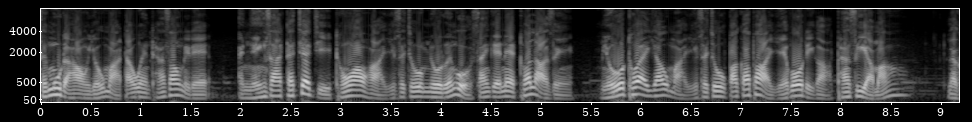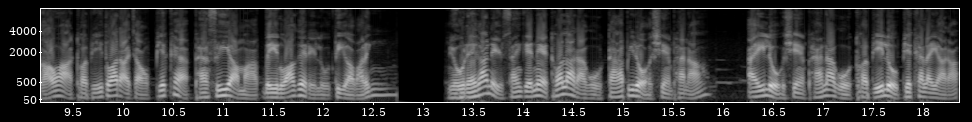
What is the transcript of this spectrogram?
စစ်မှုတဟောင်းရုံးမှတာဝန်ထမ်းဆောင်နေတဲ့အငိမ့်စားတက်ချက်ကြီးထုံးအောင်ဟာရေစကြိုးမြို့တွင်းကိုဆိုင်ကယ်နဲ့ထွက်လာစဉ်မျိုးထွက်ရောက်မှရေစကြိုးပကဖရဲဘော်တွေကဖမ်းဆီးရမှာ၎င်းဟာထွက်ပြေးသွားတာကြောင့်ပြစ်ခတ်ဖမ်းဆီးရမှာသေသွားခဲ့တယ်လို့သိရပါတယ်။မြို့ထဲကနေဆိုင်ကယ်နဲ့ထွက်လာတာကိုတားပြီးတော့အရှင်ဖမ်းတာ အဲဒီလိုအရှင်ဖမ်းတာကိုထွက်ပြေးလို့ပြစ်ခတ်လိုက်ရတာ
